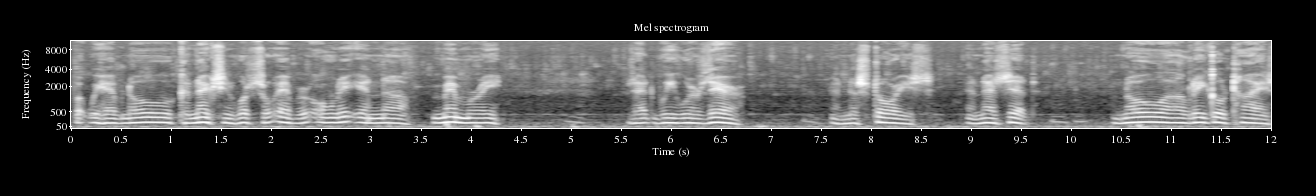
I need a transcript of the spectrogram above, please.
but we have no connection whatsoever. Only in uh, memory that we were there, and the stories, and that's it. No uh, legal ties.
